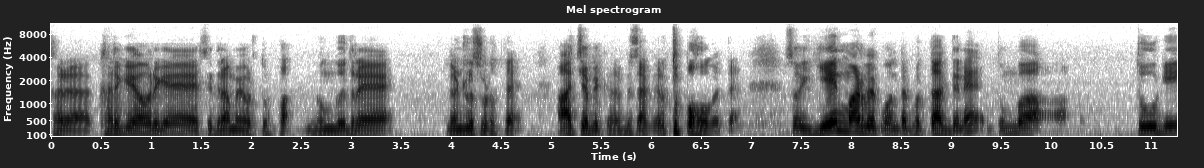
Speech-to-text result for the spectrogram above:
ಖರ್, ಖರ್ಗೆ ಅವರಿಗೆ ಸಿದ್ದರಾಮಯ್ಯ ಅವ್ರ ತುಪ್ಪ. ನುಂಗಿದ್ರೆ ಗಂಟ್ಲು ಸುಡುತ್ತೆ, ಆಚೆ ಬಿಕ, ಬಿಸಾಕಿದ್ರೆ ತುಪ್ಪ ಹೋಗುತ್ತೆ. ಸೊ ಏನು ಮಾಡಬೇಕು ಅಂತ ಗೊತ್ತಾಗ್ದೇ ತುಂಬ ತೂಗಿ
